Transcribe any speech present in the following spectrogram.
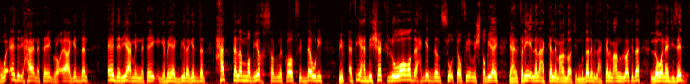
هو قادر يحقق نتائج رائعة جدا. قادر يعمل نتائج إيجابية كبيرة جدا. حتى لما بيخسر نقاط في الدوري بيبقى فيها بشكل واضح جدا سوء توفيق مش طبيعي. يعني الفريق اللي أنا هتكلم عنه دلوقتي المدرب اللي هتكلم عنه دلوقتي ده اللي هو نادي زد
